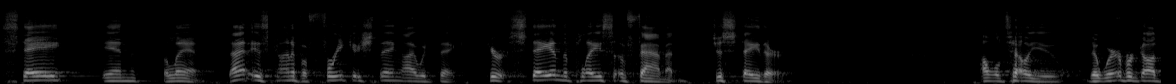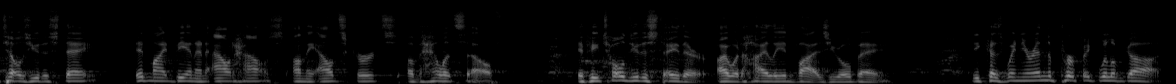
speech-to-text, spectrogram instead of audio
Stay in the land. That is kind of a freakish thing, I would think. Here, stay in the place of famine. Just stay there. I will tell you that wherever God tells you to stay, it might be in an outhouse on the outskirts of hell itself. If He told you to stay there, I would highly advise you obey. Because when you're in the perfect will of God,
